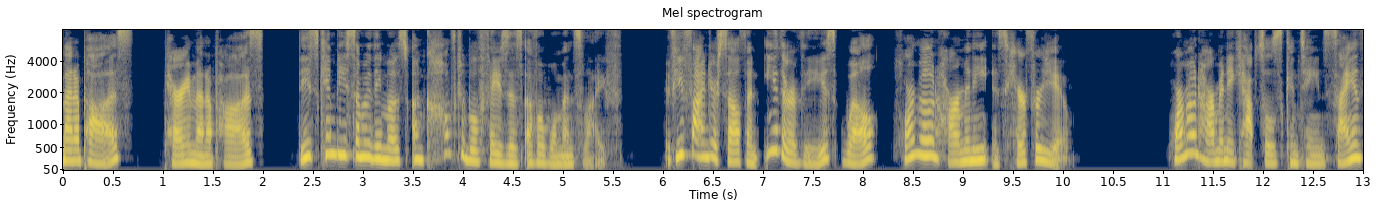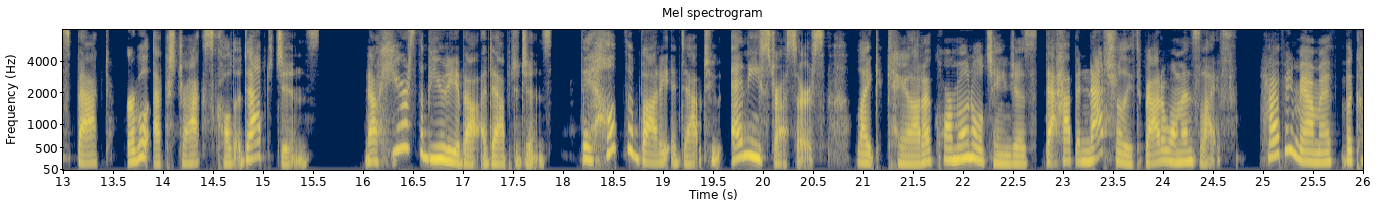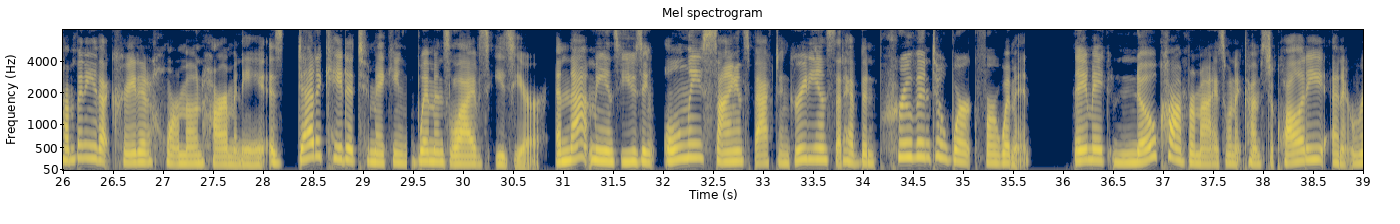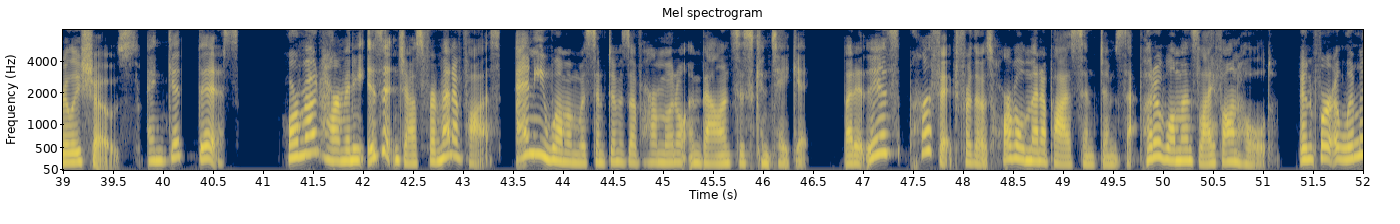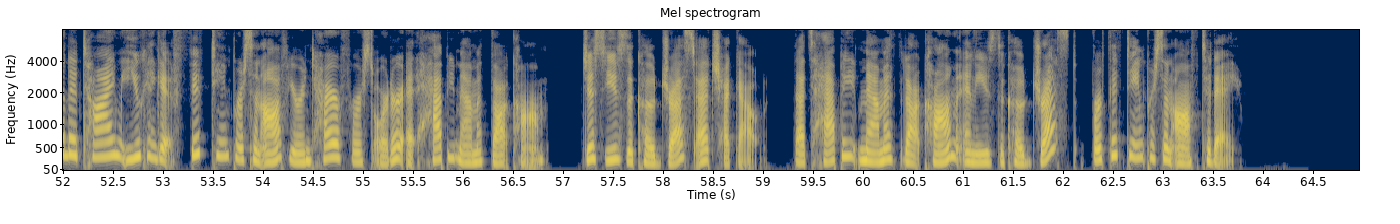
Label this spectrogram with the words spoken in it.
menopause, perimenopause. These can be some of the most uncomfortable phases of a woman's life. If you find yourself in either of these, well, Hormone Harmony is here for you. Hormone Harmony capsules contain science backed herbal extracts called adaptogens. Now, here's the beauty about adaptogens they help the body adapt to any stressors, like chaotic hormonal changes that happen naturally throughout a woman's life. Happy Mammoth, the company that created Hormone Harmony, is dedicated to making women's lives easier. And that means using only science backed ingredients that have been proven to work for women. They make no compromise when it comes to quality, and it really shows. And get this Hormone Harmony isn't just for menopause. Any woman with symptoms of hormonal imbalances can take it, but it is perfect for those horrible menopause symptoms that put a woman's life on hold. And for a limited time, you can get 15% off your entire first order at happymammoth.com. Just use the code DRESSED at checkout. That's happymammoth.com and use the code DRESSED for 15% off today.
